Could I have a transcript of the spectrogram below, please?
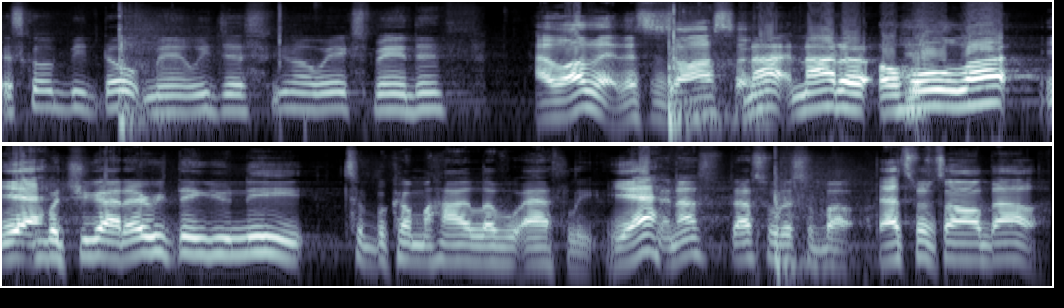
it's gonna be dope, man. We just, you know, we're expanding. I love it. This is awesome. Not not a, a whole lot. Yeah. But you got everything you need to become a high level athlete. Yeah. And that's that's what it's about. That's what it's all about.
